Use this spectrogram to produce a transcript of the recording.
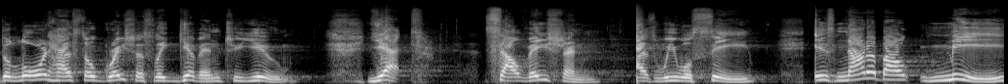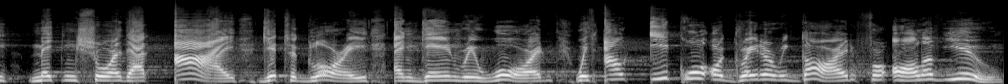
the Lord has so graciously given to you. Yet, salvation, as we will see, is not about me making sure that I get to glory and gain reward without equal or greater regard for all of you.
